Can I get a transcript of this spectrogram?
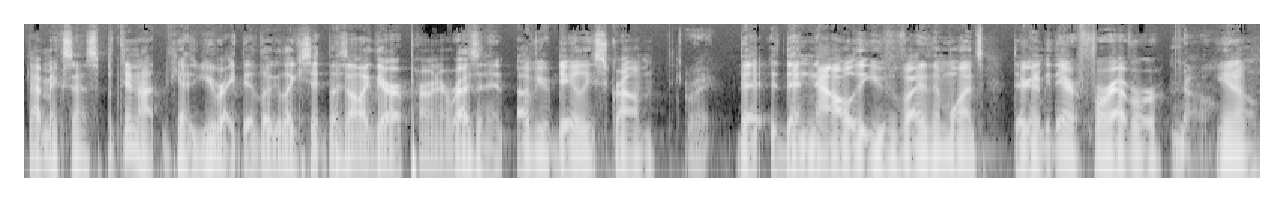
That makes sense but they're not yeah you're right. Like, like you said it's not like they're a permanent resident of your daily scrum. Right. That then now that you've invited them once, they're going to be there forever. No. You know,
